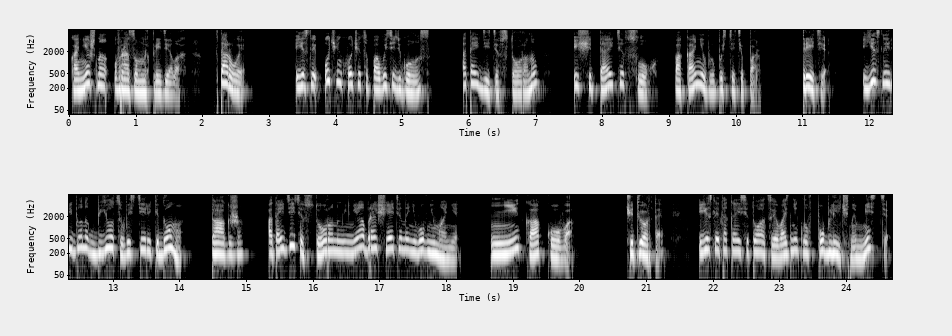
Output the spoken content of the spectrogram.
Конечно, в разумных пределах. Второе. Если очень хочется повысить голос, отойдите в сторону и считайте вслух, пока не выпустите пар. Третье. Если ребенок бьется в истерике дома, также отойдите в сторону и не обращайте на него внимания. Никакого. Четвертое. Если такая ситуация возникла в публичном месте,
